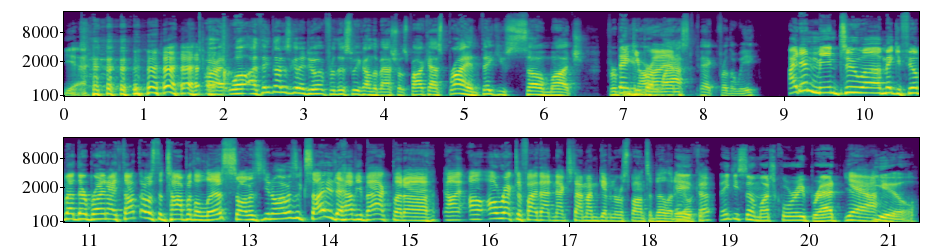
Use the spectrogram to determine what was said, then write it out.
Yeah. All right. Well, I think that is going to do it for this week on the Bash Bros podcast. Brian, thank you so much for Thank being you, our Brian. last pick for the week. I didn't mean to uh, make you feel bad there, Brian. I thought that was the top of the list, so I was you know I was excited to have you back, but uh, I, I'll, I'll rectify that next time I'm given responsibility. hey, okay. th- thank you so much, Corey. Brad. yeah. You.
